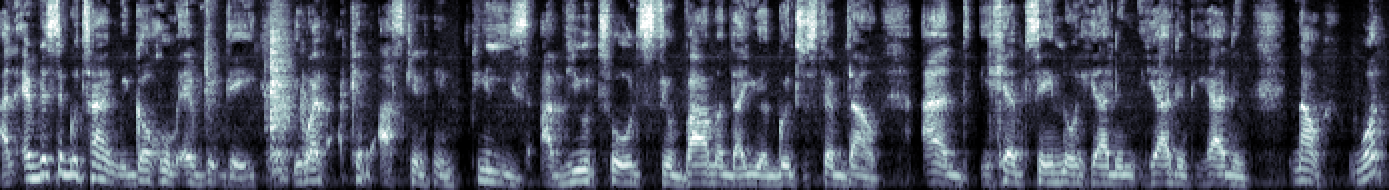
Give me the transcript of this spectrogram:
And every single time we got home every day, the wife kept asking him, "Please, have you told Steve Ballmer that you are going to step down?" And he kept saying, "No, he hadn't. He hadn't. He hadn't." Now, what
